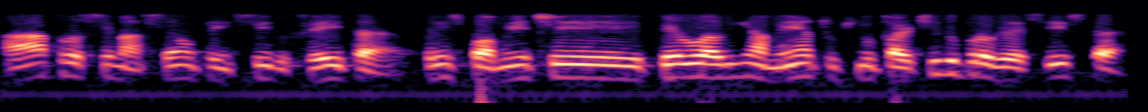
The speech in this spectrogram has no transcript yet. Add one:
a aproximação tem sido feita principalmente pelo alinhamento que o Partido Progressista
